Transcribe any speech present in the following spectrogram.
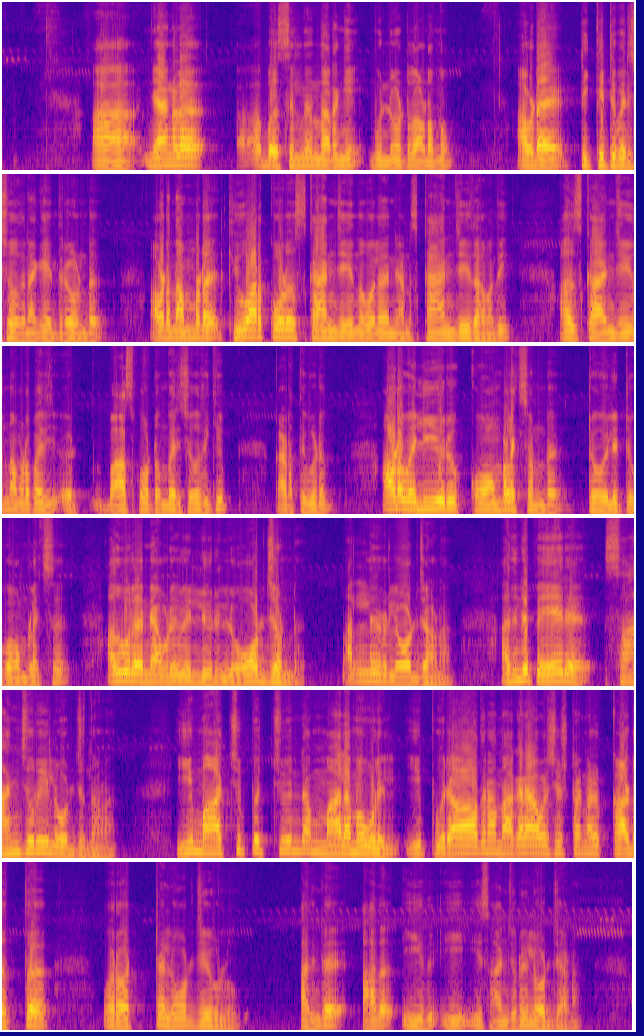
ഞങ്ങൾ ബസ്സിൽ നിന്നിറങ്ങി മുന്നോട്ട് നടന്നു. അവിടെ ടിക്കറ്റ് പരിശോധനാ കേന്ദ്രമുണ്ട്. അവിടെ നമ്മുടെ ക്യു ആർ കോഡ് സ്കാൻ ചെയ്യുന്ന പോലെ തന്നെയാണ്. സ്കാൻ ചെയ്താൽ മതി. അത് സ്കാൻ ചെയ്യും നമ്മുടെ പരി പാസ്പോർട്ടും പരിശോധിക്കും കടത്തിവിടും. അവിടെ വലിയൊരു കോംപ്ലക്സ് ഉണ്ട് ടോയ്ലറ്റ് കോംപ്ലക്സ്. അതുപോലെ തന്നെ അവിടെ വലിയൊരു ലോഡ്ജുണ്ട് നല്ലൊരു ലോഡ്ജാണ്. അതിന്റെ പേര് സാഞ്ചുറി ലോഡ്ജ് എന്നാണ്. ഈ മാച്ചുപ്പച്ചുവിന്റെ മലമുകളിൽ ഈ പുരാതന നഗരാവശിഷ്ടങ്ങൾക്കടുത്ത് ഒരൊറ്റ ലോഡ്ജേ ഉള്ളൂ. അതിന്റെ അത് ഇത് ഈ ഈ സാഞ്ചുറി ലോഡ്ജാണ്.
